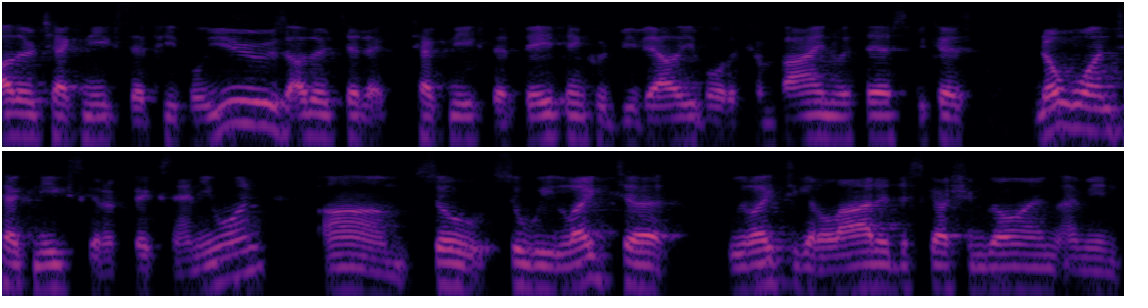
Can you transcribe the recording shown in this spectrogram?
other techniques that people use, other te- techniques that they think would be valuable to combine with this, because no one technique is going to fix anyone. Um, so so we like to we like to get a lot of discussion going. I mean,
